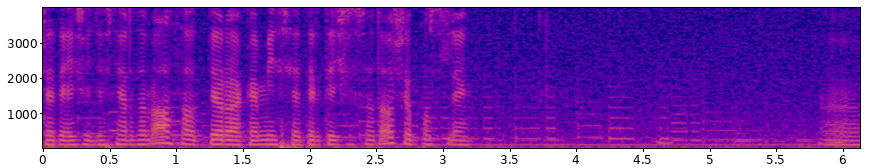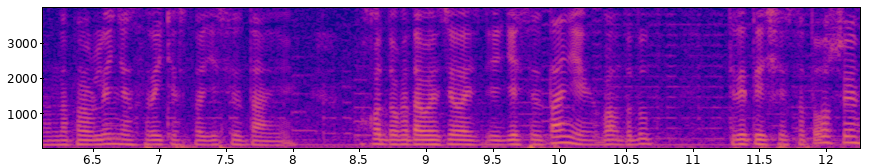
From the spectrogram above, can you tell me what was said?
Это я еще здесь не разобрался. Вот первая комиссия 3000 сатоши после э, направления строительства 10 зданий. Походу, когда вы сделаете 10 зданий, вам дадут 3000 сатоши.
